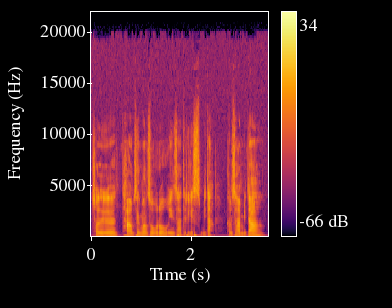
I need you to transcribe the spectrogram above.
저는 다음 생방송으로 인사드리겠습니다. 감사합니다.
